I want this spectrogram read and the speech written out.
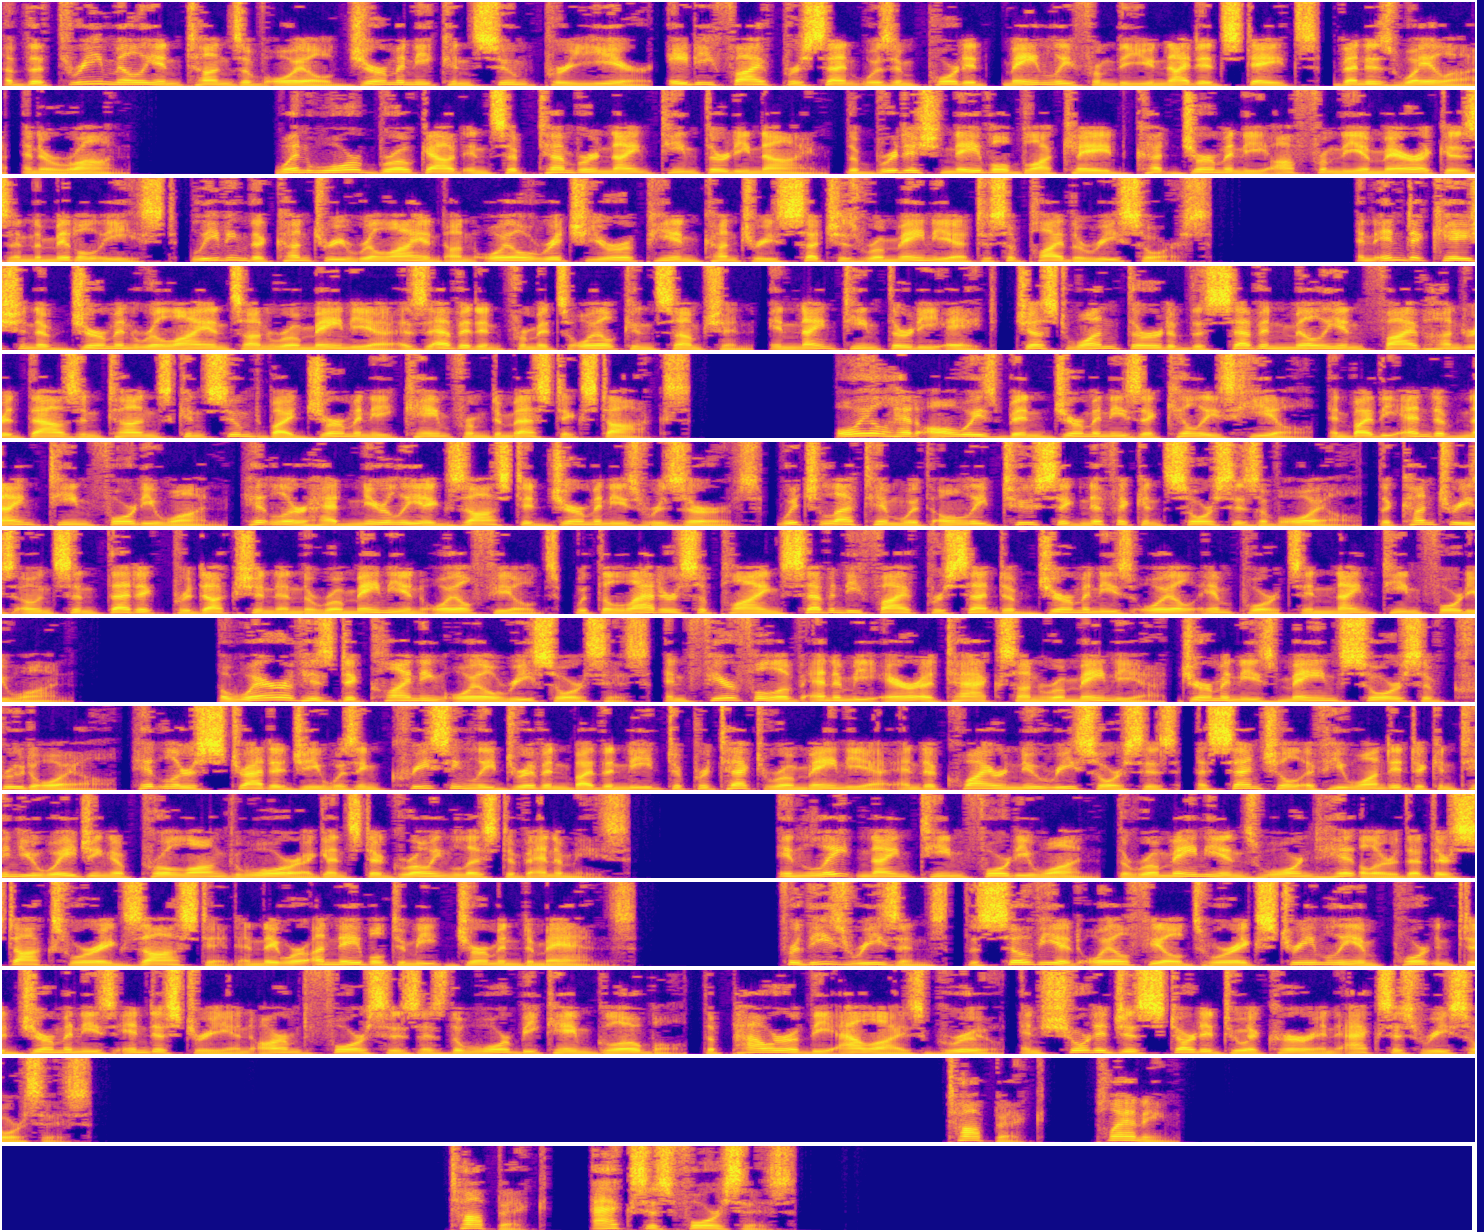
Of the 3 million tons of oil Germany consumed per year, 85% was imported, mainly from the United States, Venezuela, and Iran. When war broke out in September 1939, the British naval blockade cut Germany off from the Americas and the Middle East, leaving the country reliant on oil-rich European countries such as Romania to supply the resource. An indication of German reliance on Romania is evident from its oil consumption. In 1938, just one third of the 7,500,000 tons consumed by Germany came from domestic stocks. Oil had always been Germany's Achilles heel, and by the end of 1941, Hitler had nearly exhausted Germany's reserves, which left him with only two significant sources of oil, the country's own synthetic production and the Romanian oilfields, with the latter supplying 75% of Germany's oil imports in 1941. Aware of his declining oil resources, and fearful of enemy air attacks on Romania Germany's main source of crude oil, Hitler's strategy was increasingly driven by the need to protect Romania and acquire new resources, essential if he wanted to continue waging a prolonged war against a growing list of enemies. In late 1941, the Romanians warned Hitler that their stocks were exhausted and they were unable to meet German demands. For these reasons, the Soviet oilfields were extremely important to Germany's industry and armed forces as the war became global, the power of the Allies grew, and shortages started to occur in Axis resources. Planning Axis forces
